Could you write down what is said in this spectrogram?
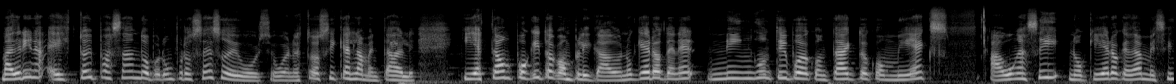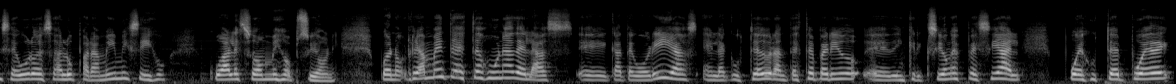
Madrina, estoy pasando por un proceso de divorcio. Bueno, esto sí que es lamentable y está un poquito complicado. No quiero tener ningún tipo de contacto con mi ex. Aún así, no quiero quedarme sin seguro de salud para mí y mis hijos. Cuáles son mis opciones. Bueno, realmente esta es una de las eh, categorías en la que usted durante este periodo eh, de inscripción especial pues usted puede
